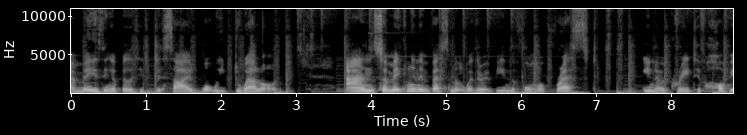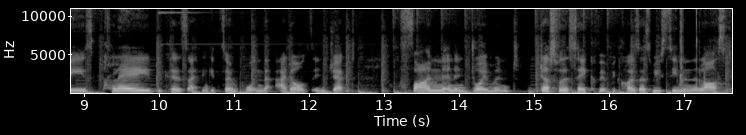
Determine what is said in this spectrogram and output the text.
amazing ability to decide what we dwell on. And so, making an investment, whether it be in the form of rest, you know, creative hobbies, play, because I think it's so important that adults inject fun and enjoyment just for the sake of it because as we've seen in the last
